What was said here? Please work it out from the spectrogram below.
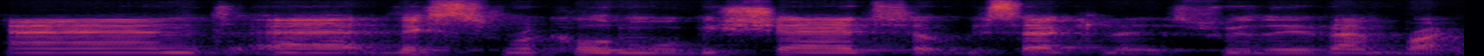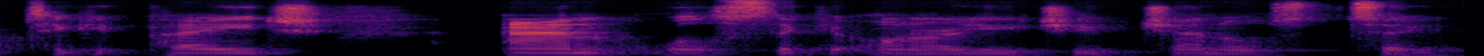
And uh, this recording will be shared, so it'll be circulated through the Eventbrite ticket page, and we'll stick it on our YouTube channels too.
